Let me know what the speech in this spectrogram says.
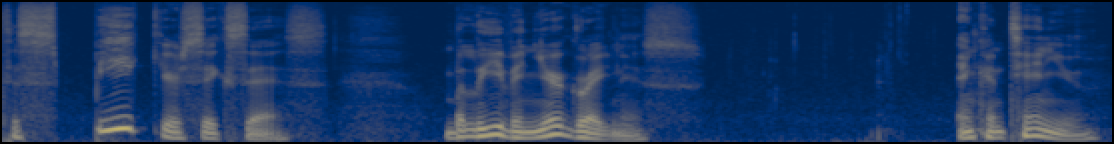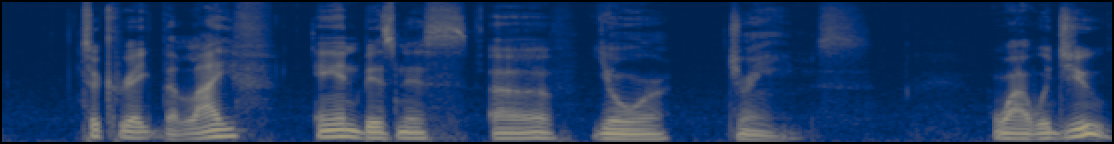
to speak your success, believe in your greatness, and continue to create the life and business of your dreams. Why would you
